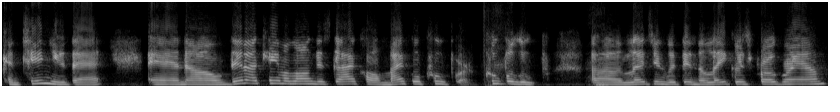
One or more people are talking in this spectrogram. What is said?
continued that, and uh, then I came along this guy called Michael Cooper, Coop-a-Loop, uh, legend within the Lakers program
